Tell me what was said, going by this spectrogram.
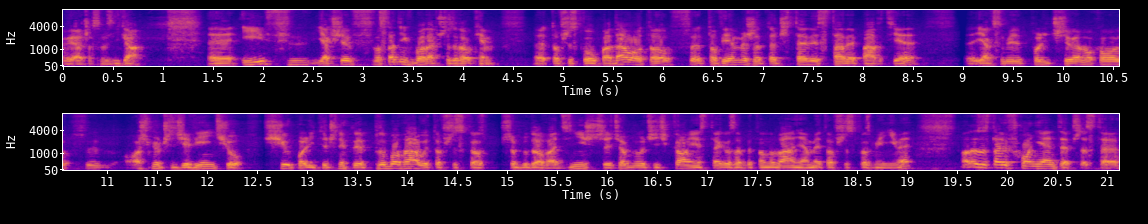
pojawiała, czasem znikała. E, I w, jak się w ostatnich wyborach przed rokiem e, to wszystko układało, to, to wiemy, że te cztery stare partie, e, jak sobie policzyłem, około ośmiu czy dziewięciu sił politycznych, które próbowały to wszystko przebudować, zniszczyć, obrócić koniec tego zabetonowania, my to wszystko zmienimy, one zostały wchłonięte przez te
